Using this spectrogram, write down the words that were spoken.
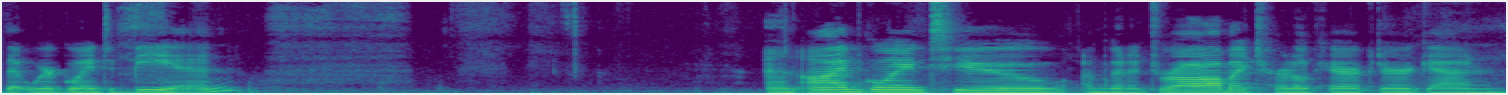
that we're going to be in. And I'm going to, I'm gonna draw my turtle character again.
